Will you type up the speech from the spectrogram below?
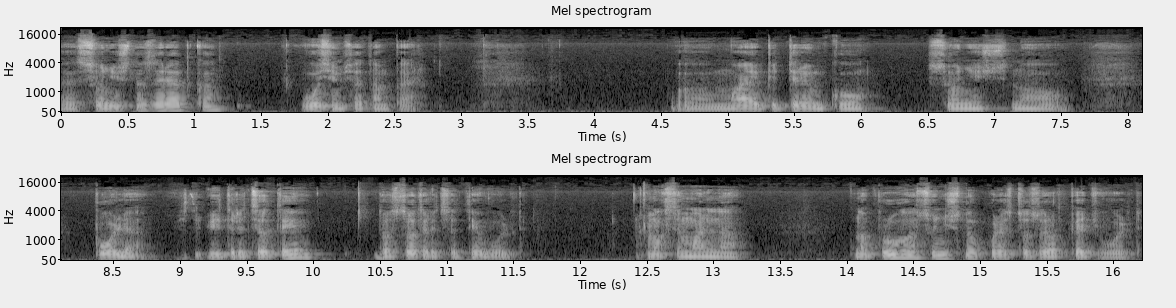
Е, Сонячна зарядка 80 А. Е, Має підтримку сонячного поля від- від 30 до 130 вольт. Максимальна напруга сонячного поля 145 вольт.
